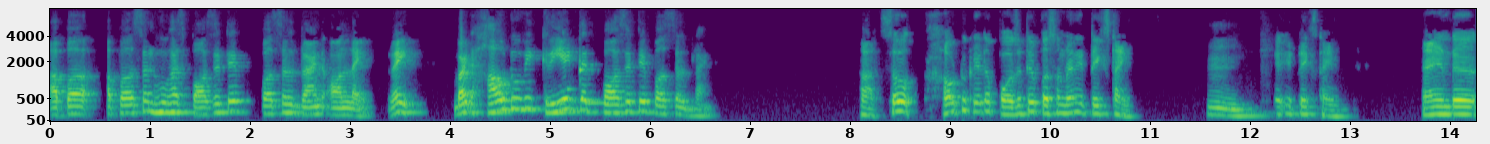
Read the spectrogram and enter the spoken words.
a, per, a person who has positive personal brand online, right? But how do we create that positive personal brand? Uh, so how to create a positive personal brand? It takes time. Hmm. It, it, takes time. And uh,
